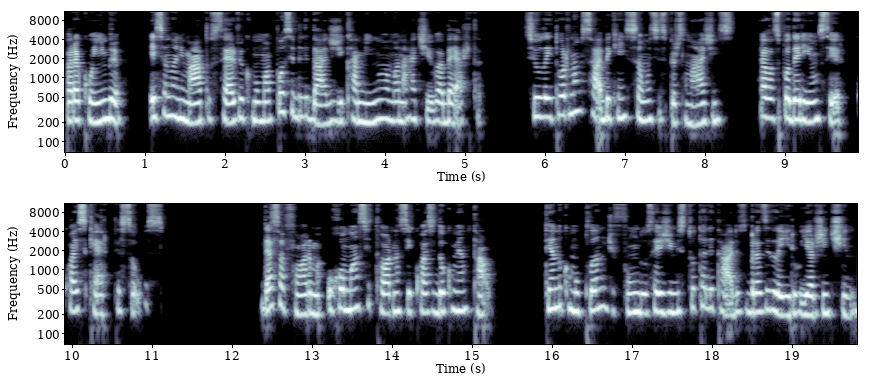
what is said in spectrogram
Para Coimbra, esse anonimato serve como uma possibilidade de caminho a uma narrativa aberta. Se o leitor não sabe quem são esses personagens, elas poderiam ser quaisquer pessoas. Dessa forma, o romance torna-se quase documental, tendo como plano de fundo os regimes totalitários brasileiro e argentino.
